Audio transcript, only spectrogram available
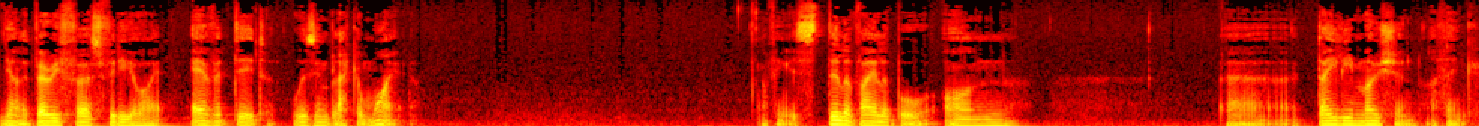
You know, the very first video I ever did was in black and white. I think it's still available on uh, Daily Motion, I think.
